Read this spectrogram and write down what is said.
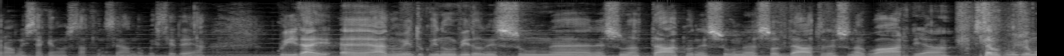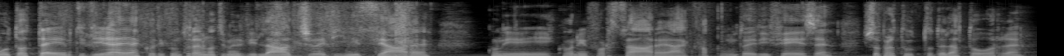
però mi sa che non sta funzionando questa idea. Quindi dai, eh, al momento qui non vedo nessun, nessun, attacco, nessun soldato, nessuna guardia. Stiamo comunque molto attenti, direi ecco di controllare un attimo il villaggio e di iniziare con, i, con rinforzare ecco, appunto le difese, soprattutto della torre.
